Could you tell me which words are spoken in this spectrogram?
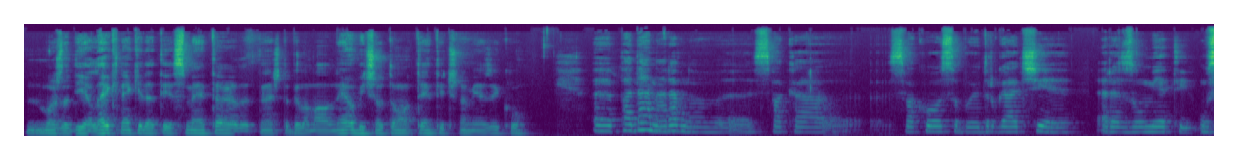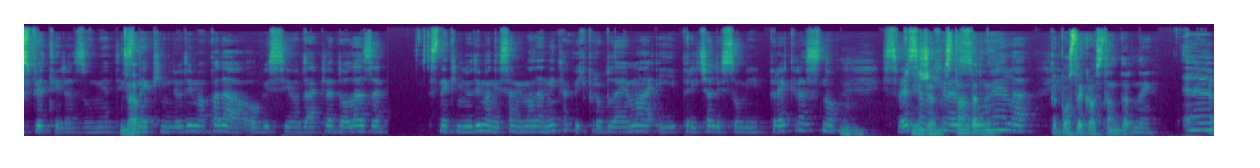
možda dijalekt neki da ti je smetao ili da ti je nešto bilo malo neobično u tom autentičnom jeziku? E, Pa da, naravno, e, svaka, svaku osobu je drugačije razumjeti, uspjeti razumjeti Da. s nekim ljudima. Pa da, ovisi odakle dolaze. S nekim ljudima nisam imala nikakvih problema i pričali su mi prekrasno. Sve sam ih razumjela. Da postoji kao standardni? E,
